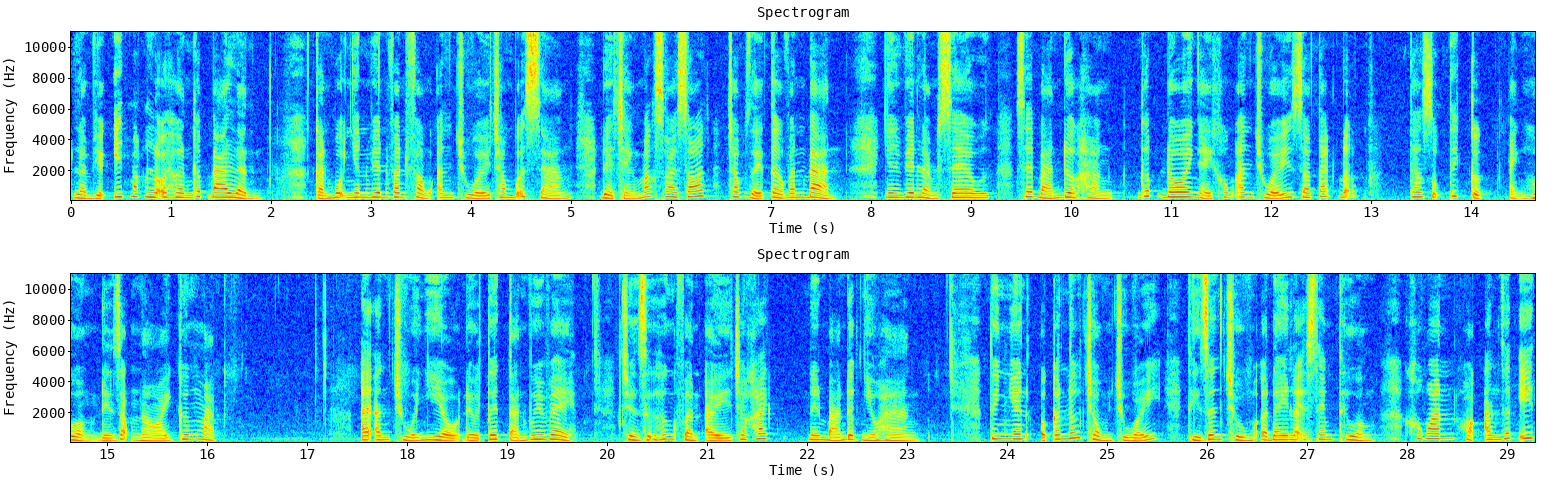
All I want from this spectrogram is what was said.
làm việc ít mắc lỗi hơn gấp 3 lần. Cán bộ nhân viên văn phòng ăn chuối trong bữa sáng để tránh mắc sai sót trong giấy tờ văn bản. Nhân viên làm sale sẽ bán được hàng gấp đôi ngày không ăn chuối do tác động tác dụng tích cực ảnh hưởng đến giọng nói, gương mặt. Ai ăn chuối nhiều đều tươi tắn vui vẻ, truyền sự hưng phấn ấy cho khách nên bán được nhiều hàng. Tuy nhiên, ở các nước trồng chuối thì dân chúng ở đây lại xem thường, không ăn hoặc ăn rất ít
